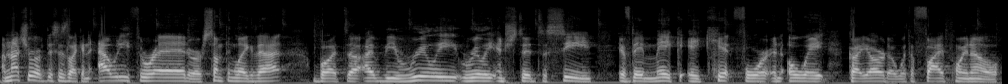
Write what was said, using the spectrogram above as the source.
I'm not sure if this is like an Audi thread or something like that, but uh, I'd be really, really interested to see if they make a kit for an 08 Gallardo with a 5.0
